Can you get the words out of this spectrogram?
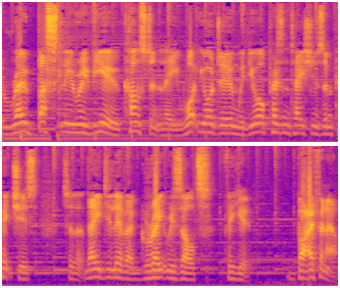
to robustly review constantly what you're doing with your presentations and pitches so that they deliver great results for you. Bye for now.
